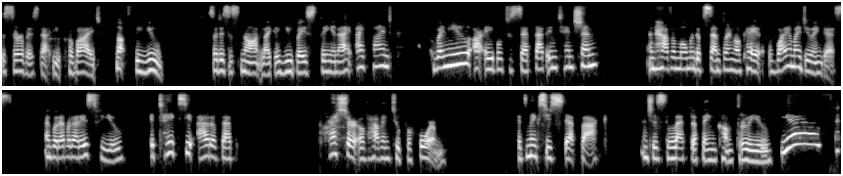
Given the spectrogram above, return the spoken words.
the service that you provide, not for you. So this is not like a you based thing. And I, I find when you are able to set that intention and have a moment of centering, okay, why am I doing this? And whatever that is for you, it takes you out of that pressure of having to perform. It makes you step back and just let the thing come through you. Yes.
